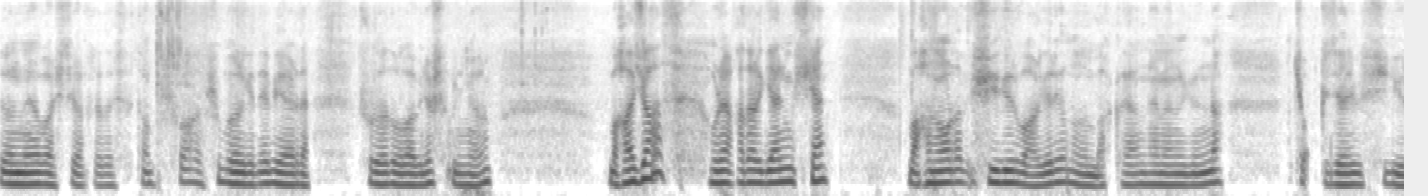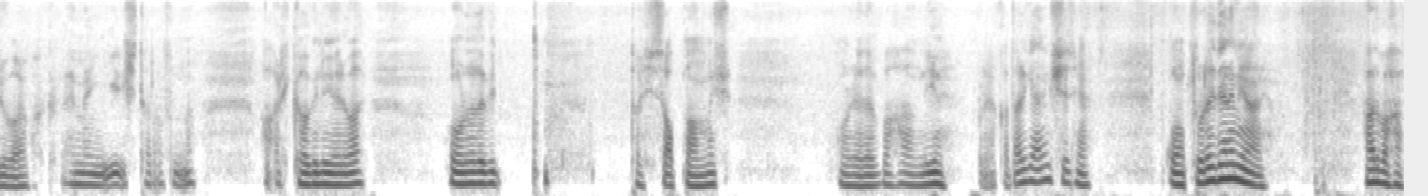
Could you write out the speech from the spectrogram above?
dönmeye başlıyor arkadaşlar. Tam şu şu bölgede bir yerde. Şurada da olabilir bilmiyorum. Bakacağız. Buraya kadar gelmişken bakın orada bir figür var. Görüyor musun? Bak kayanın hemen ucunda çok güzel bir figür var bak. Hemen giriş tarafında. Harika bir yer var. Orada da bir taş saplanmış. Oraya da bakalım değil mi? Buraya kadar gelmişiz yani. Kontrol edelim yani. Hadi bakalım.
